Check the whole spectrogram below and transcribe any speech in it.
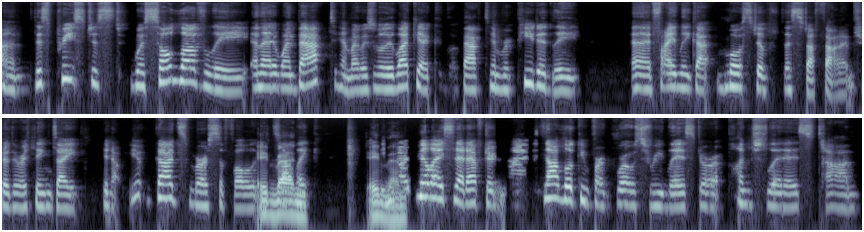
um, this priest just was so lovely. And I went back to him. I was really lucky I could go back to him repeatedly. And I finally got most of the stuff out. I'm sure there were things I, you know, you, God's merciful. Amen. It's not like Amen. You know, I realized that after time, it's not looking for a grocery list or a punch list. Um,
